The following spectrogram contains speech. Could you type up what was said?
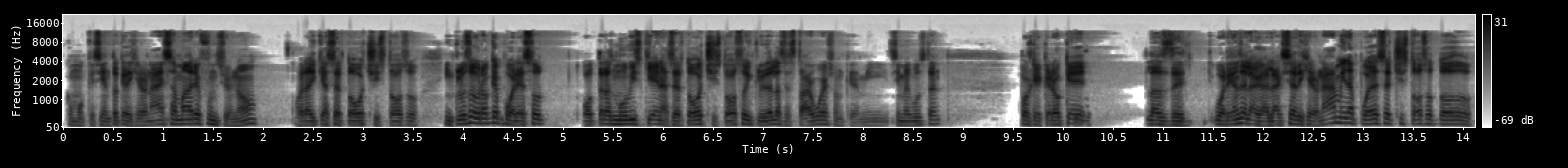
Como que siento que dijeron, ah, esa madre funcionó. Ahora hay que hacer todo chistoso. Incluso creo que por eso otras movies quieren hacer todo chistoso, incluidas las Star Wars, aunque a mí sí me gustan. Porque creo que las de Guardianes de la Galaxia dijeron, ah, mira, puede ser chistoso todo.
